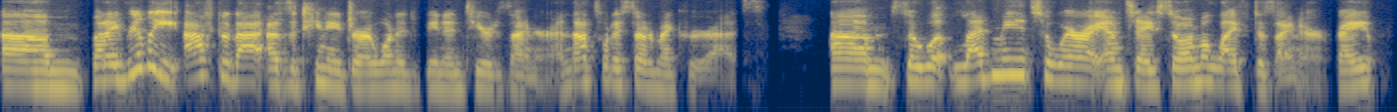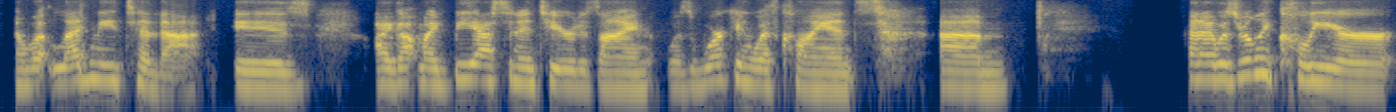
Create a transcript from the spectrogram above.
Um, but I really, after that, as a teenager, I wanted to be an interior designer. And that's what I started my career as. Um, so what led me to where I am today, so I'm a life designer, right? And what led me to that is I got my BS in interior design, was working with clients. Um, and I was really clear,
